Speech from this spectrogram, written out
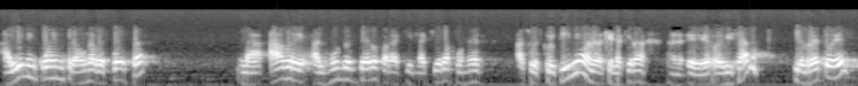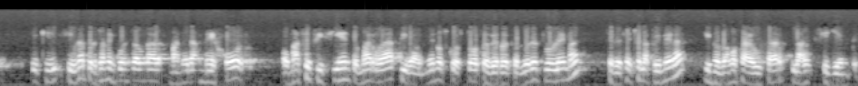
alguien encuentra una respuesta, la abre al mundo entero para quien la quiera poner a su escrutinio, a quien la quiera eh, eh, revisar. Y el reto es que si una persona encuentra una manera mejor o más eficiente, más rápida o menos costosa de resolver el problema, se desecha la primera y nos vamos a usar la siguiente.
